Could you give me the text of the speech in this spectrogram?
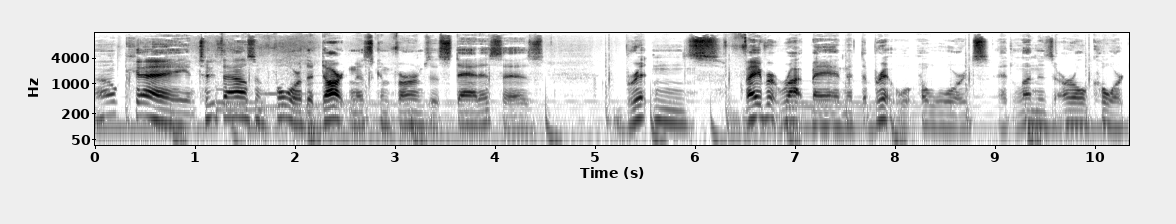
Okay, in 2004, The Darkness confirms its status as Britain's favorite rock band at the Brit Awards at London's Earl Court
